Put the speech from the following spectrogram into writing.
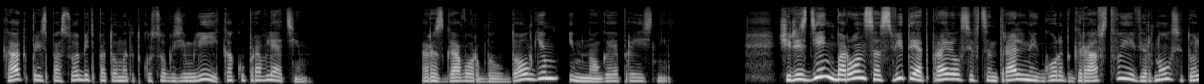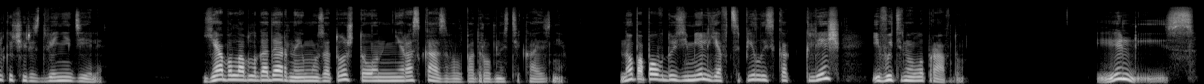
как приспособить потом этот кусок земли и как управлять им. Разговор был долгим и многое прояснил. Через день барон со свитой отправился в центральный город графства и вернулся только через две недели. Я была благодарна ему за то, что он не рассказывал подробности казни. Но по поводу земель я вцепилась как клещ и вытянула правду. «Элис»,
